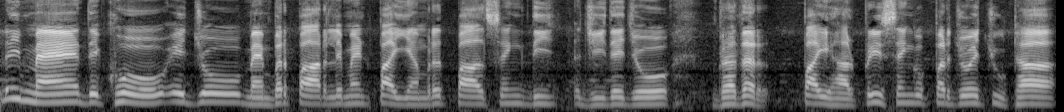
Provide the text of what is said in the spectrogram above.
ਨਹੀਂ, ਮੈਂ ਦੇਖੋ, ਇਹ ਜੋ ਮੈਂਬਰ ਪਾਰਲੀਮੈਂਟ ਭਾਈ ਅੰਮ੍ਰਿਤਪਾਲ ਸਿੰਘ ਦੀ, ਜੀ ਦੇ ਜੋ ਬ੍ਰਦਰ ਭਾਈ ਹਰਪ੍ਰੀਤ ਸਿੰਘ ਉੱਪਰ ਜੋ ਇਹ ਝੂਠਾ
